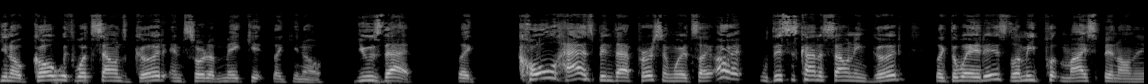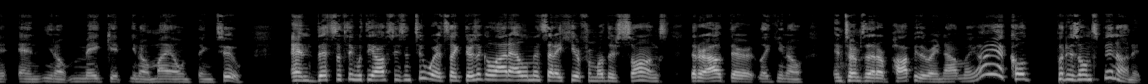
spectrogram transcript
you know, go with what sounds good and sort of make it, like, you know, use that. Like, Cole has been that person where it's like, all right, well, this is kind of sounding good, like the way it is. Let me put my spin on it and, you know, make it, you know, my own thing too. And that's the thing with the off season too, where it's like there's like a lot of elements that I hear from other songs that are out there, like, you know, in terms that are popular right now. I'm like, oh yeah, Cole put his own spin on it.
